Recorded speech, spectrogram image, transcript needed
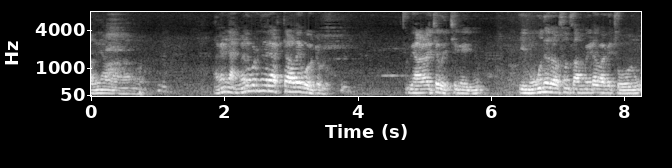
അത് ഞാൻ വാങ്ങാമെന്ന് പറഞ്ഞു അങ്ങനെ ഞങ്ങൾ ഇവിടുന്ന് ഒരു ഒറ്റ പോയിട്ടുള്ളൂ. വ്യാഴാഴ്ച വെച്ച് കഴിഞ്ഞു. ഈ മൂന്ന് ദിവസം സ്വാമിയുടെ വക ചോറും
